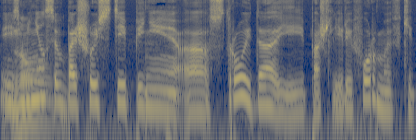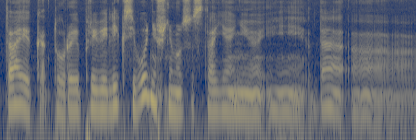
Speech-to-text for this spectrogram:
Изменился Ну, в большой степени э, строй, да, и пошли реформы в Китае, которые привели к сегодняшнему состоянию. И, да, э,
